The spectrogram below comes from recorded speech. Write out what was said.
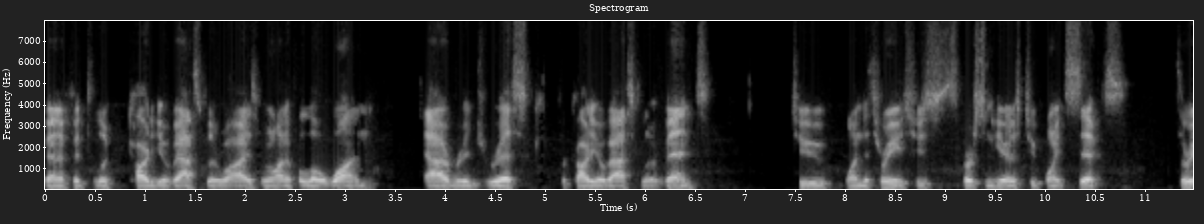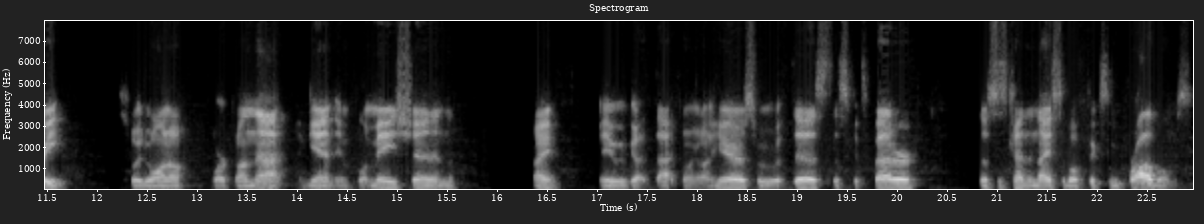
benefit to look cardiovascular-wise. We want it below one. Average risk for cardiovascular event to one to three. She's this person here is 2.6, three. So we'd want to work on that. Again, inflammation, right? Maybe we've got that going on here. So with this, this gets better. This is kind of nice about fixing problems.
